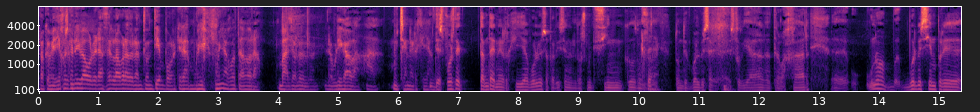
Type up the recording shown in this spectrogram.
Lo que me dijo es que no iba a volver a hacer la obra durante un tiempo porque era muy, muy agotadora. Va, yo le, obligaba a mucha energía. Después de tanta energía, vuelves a París en el 2005, donde, donde vuelves a estudiar, a trabajar. Eh, uno vuelve siempre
